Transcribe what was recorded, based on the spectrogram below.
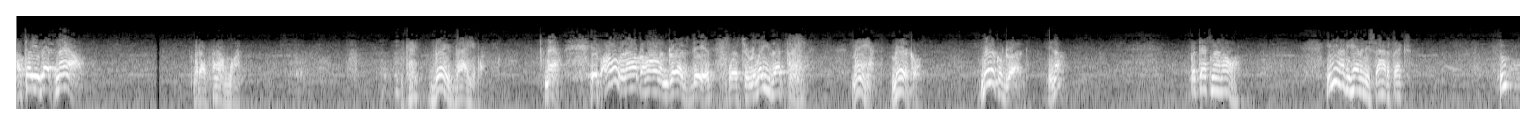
I'll tell you that now. But I found one. Okay? Very valuable. Now, if all that alcohol and drugs did was to relieve that pain, man, miracle. Miracle drug, you know? But that's not all. Any of you have any side effects? Hmm?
